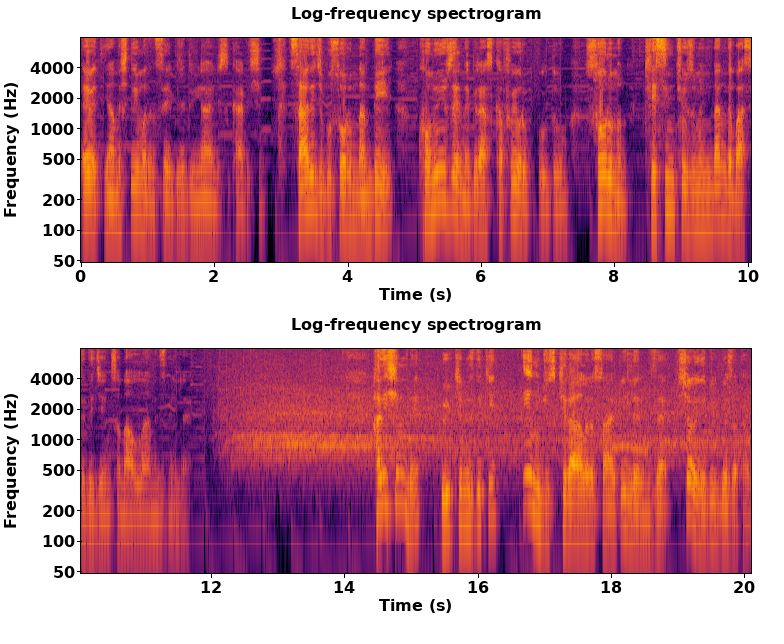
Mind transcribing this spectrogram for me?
Evet yanlış duymadın sevgili dünya öncüsü kardeşim. Sadece bu sorundan değil, konu üzerine biraz kafa yorup bulduğum sorunun kesin çözümünden de bahsedeceğim sana Allah'ın izniyle. Hadi şimdi ülkemizdeki en ucuz kiralara sahip illerimize şöyle bir göz atalım.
